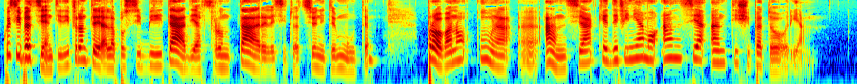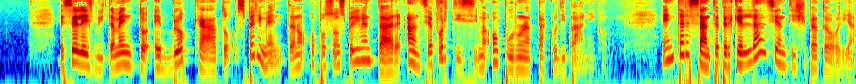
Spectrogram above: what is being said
Questi pazienti, di fronte alla possibilità di affrontare le situazioni temute, provano una eh, ansia che definiamo ansia anticipatoria. E se l'evitamento è bloccato, sperimentano o possono sperimentare ansia fortissima oppure un attacco di panico. È interessante perché l'ansia anticipatoria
